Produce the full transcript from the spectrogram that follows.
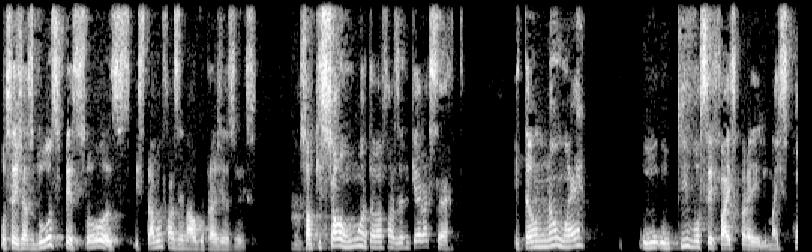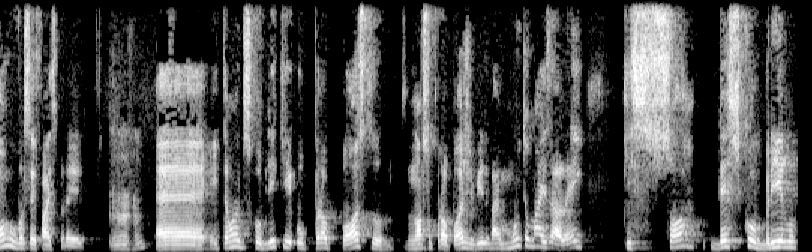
Ou seja, as duas pessoas estavam fazendo algo para Jesus. Só que só uma estava fazendo o que era certo. Então não é o, o que você faz para ele, mas como você faz para ele. Uhum. É, então eu descobri que o propósito, nosso propósito de vida vai muito mais além que só descobri-lo,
